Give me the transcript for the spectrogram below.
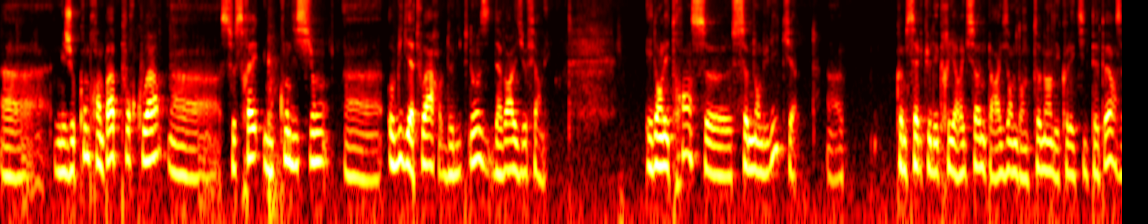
Euh, mais je comprends pas pourquoi euh, ce serait une condition euh, obligatoire de l'hypnose d'avoir les yeux fermés. Et dans les trans somnambuliques, comme celle que décrit Erickson par exemple dans le tome 1 des Collected Papers,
